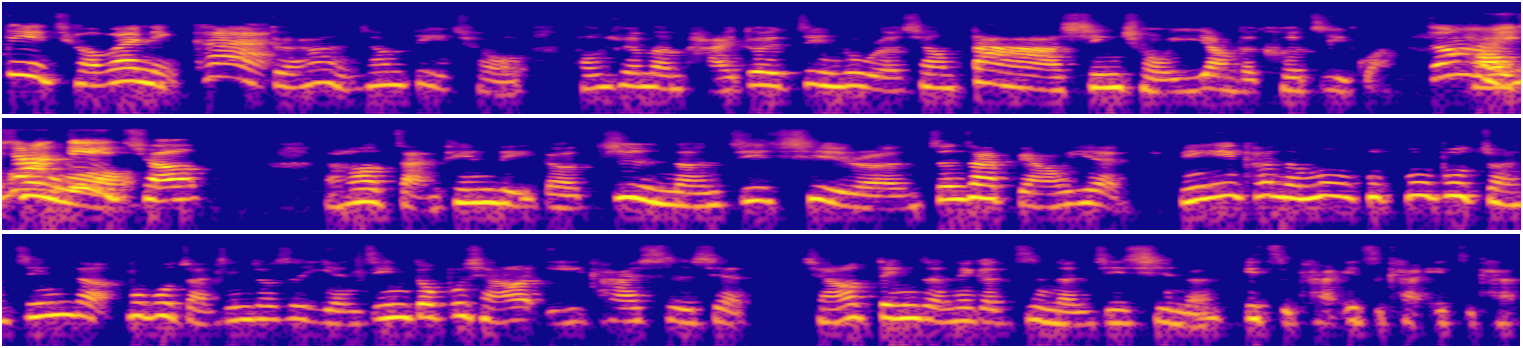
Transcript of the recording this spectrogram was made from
地球吧？你看，对，它很像地球。同学们排队进入了像大星球一样的科技馆，真很像地球。然后展厅里的智能机器人正在表演，明一看的目不目不转睛的，目不转睛就是眼睛都不想要移开视线。想要盯着那个智能机器人一直看，一直看，一直看，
